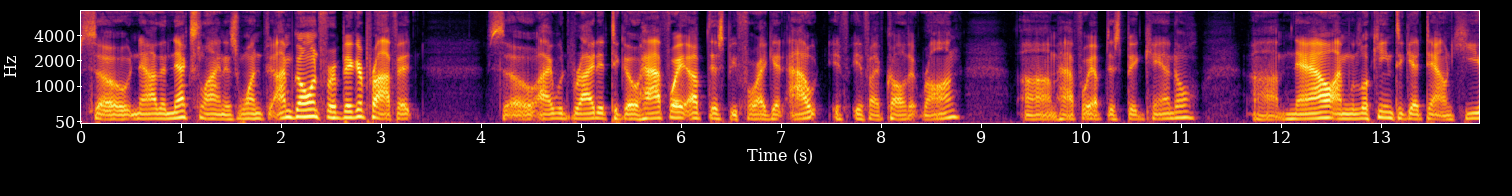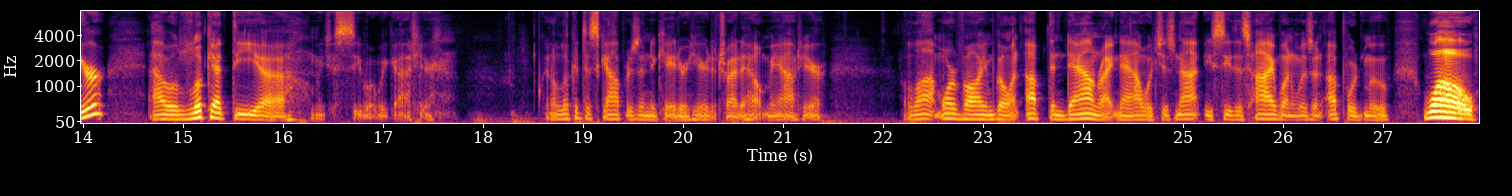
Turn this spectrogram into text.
so now the next line is one. I'm going for a bigger profit. So I would ride it to go halfway up this before I get out if, if I've called it wrong. Um, halfway up this big candle. Um, now I'm looking to get down here. I will look at the, uh, let me just see what we got here. I'm going to look at the scalpers indicator here to try to help me out here. A lot more volume going up than down right now, which is not, you see this high one was an upward move. Whoa!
